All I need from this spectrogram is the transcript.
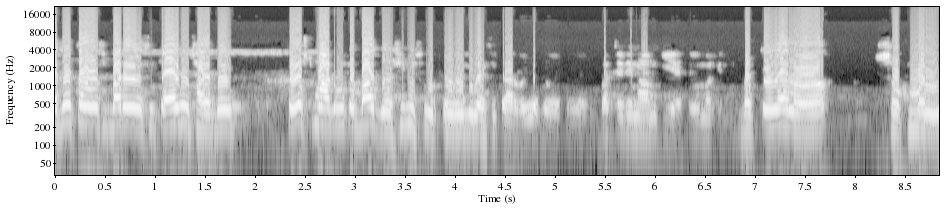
ਅਜੇ ਤਾਂ ਉਸ ਬਾਰੇ ਅਸੀਂ ਕਹਿ ਨਹੀਂ ਸਕਦੇ। ਪੋਸਟਮਾਰਟਮ ਤੋਂ ਬਾਅਦ ਜੈਸੀ ਵੀ ਸੂਰਤ ਹੋਵੇਗੀ ਵੈਸੀ ਕਾਰਵਾਈ ਹੋਵੇਗੀ ਬੱਚੇ ਦੀ ਨਾਮ ਕੀ ਹੈ ਤੇ ਉਮਰ ਕਿੰਨੀ ਬੱਚੇ ਦਾ ਨਾਮ Sukhman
